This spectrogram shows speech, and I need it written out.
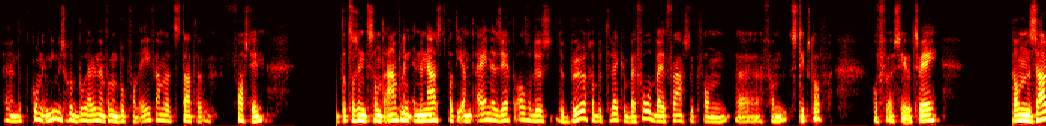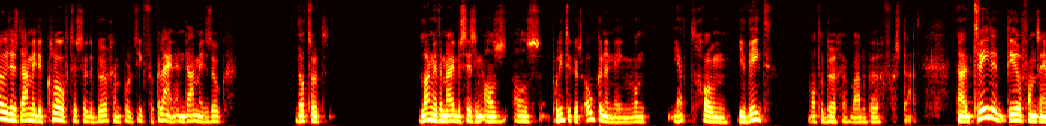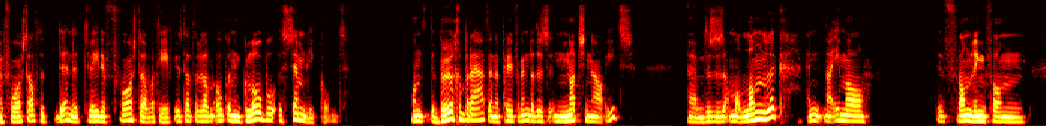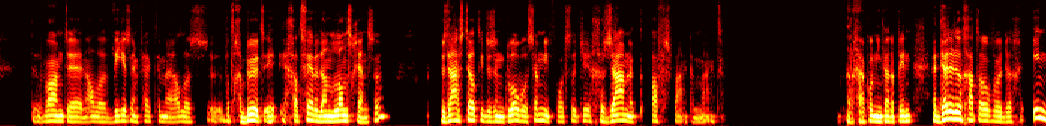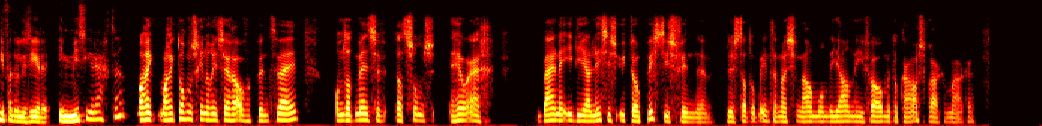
En dat kon ik niet meer zo goed herinneren van het boek van Eva, maar dat staat er vast in. Dat was een interessante aanvulling. En daarnaast wat hij aan het einde zegt, als we dus de burger betrekken, bijvoorbeeld bij het vraagstuk van, uh, van stikstof of uh, CO2, dan zou je dus daarmee de kloof tussen de burger en politiek verkleinen. En daarmee dus ook dat soort lange termijn beslissingen als, als politicus ook kunnen nemen. Want je hebt gewoon, je weet wat de burger, waar de burger voor staat. Nou, het tweede deel van zijn voorstel, of de, de, tweede voorstel wat hij heeft, is dat er dan ook een Global Assembly komt. Want de burgerberaad en de preferendum, dat is een nationaal iets. Um, dus het is allemaal landelijk. En nou eenmaal de verandering van de warmte en alle weerseffecten en alles uh, wat gebeurt, eh, gaat verder dan de landsgrenzen. Dus daar stelt hij dus een Global Assembly voor, zodat je gezamenlijk afspraken maakt. Nou, daar ga ik ook niet verder op in. Het derde deel gaat over de geïndividualiseerde emissierechten. Mag ik, mag ik toch misschien nog iets zeggen over punt 2? Omdat mensen dat soms heel erg bijna idealistisch, utopistisch vinden. Dus dat op internationaal, mondiaal niveau met elkaar afspraken maken.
